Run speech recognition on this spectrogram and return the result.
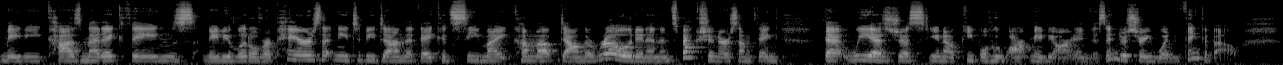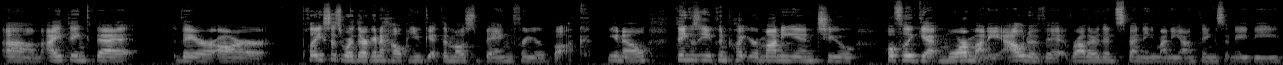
maybe cosmetic things, maybe little repairs that need to be done that they could see might come up down the road in an inspection or something that we as just you know people who aren't maybe aren't in this industry wouldn't think about. Um, I think that there are places where they're going to help you get the most bang for your buck. You know, things that you can put your money into hopefully get more money out of it rather than spending money on things that maybe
